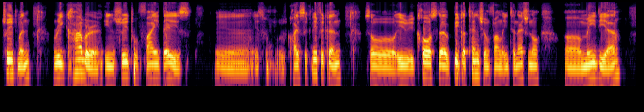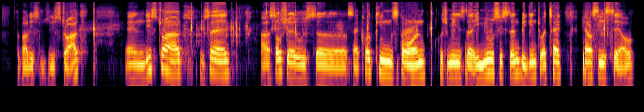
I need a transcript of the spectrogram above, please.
treatment recover in three to five days uh, it's quite significant. So it, it caused a big attention from the international uh, media about this, this drug. And this drug, he said, associated with uh, cytokine storm, which means the immune system begin to attack healthy cell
